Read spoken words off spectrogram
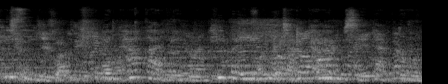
ที่สี่เป็นท่าการบริหารที่ประยุกต์มาจากท่าฤาษีดัดตน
